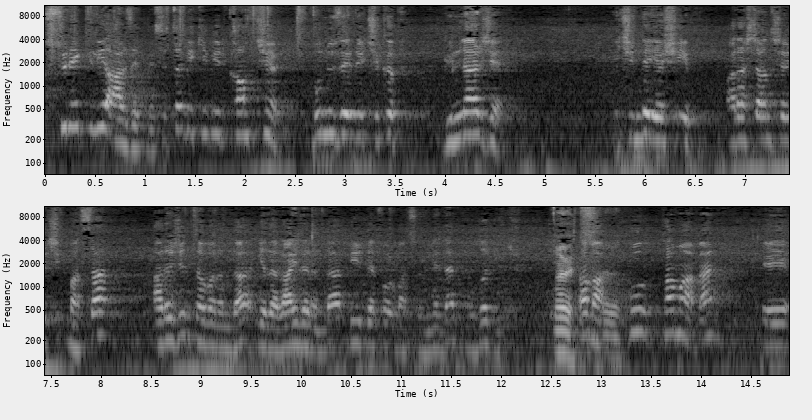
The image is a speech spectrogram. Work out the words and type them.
sürekliliği arz etmesi. Tabii ki bir kampçı bunun üzerine çıkıp günlerce içinde yaşayıp araçtan dışarı çıkmazsa aracın tavanında ya da raylarında bir deformasyon neden olabilir. Evet. Ama evet. bu tamamen e,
